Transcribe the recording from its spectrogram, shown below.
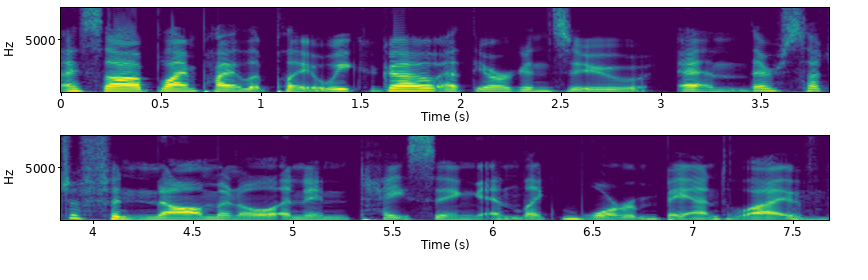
I saw Blind Pilot play a week ago at the Oregon Zoo, and they're such a phenomenal and enticing and like warm band live. Mm-hmm.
